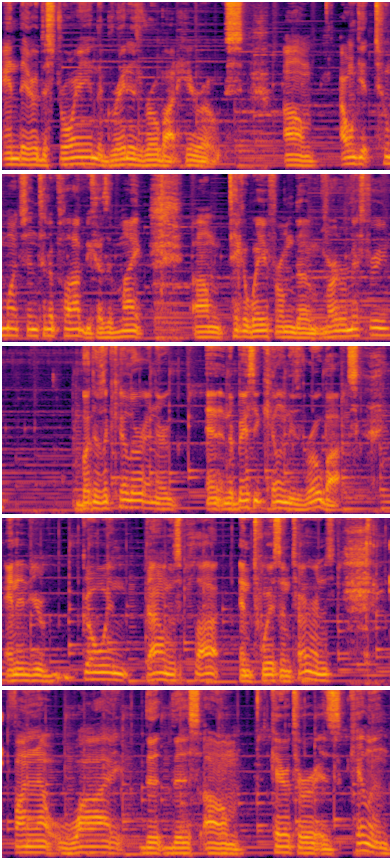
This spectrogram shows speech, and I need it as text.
and they're destroying the greatest robot heroes. Um, I won't get too much into the plot because it might um, take away from the murder mystery. But there's a killer, and they're and, and they're basically killing these robots. And then you're going down this plot and twists and turns, finding out why the, this um, character is killing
